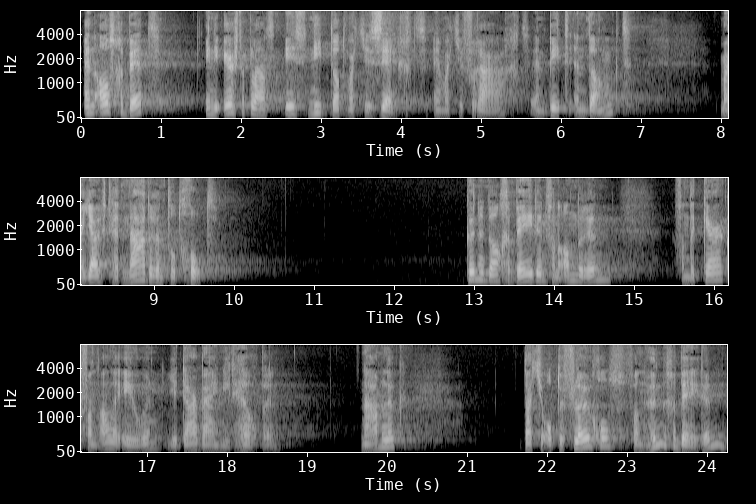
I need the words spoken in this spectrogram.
En als gebed in de eerste plaats is niet dat wat je zegt en wat je vraagt en bidt en dankt, maar juist het naderen tot God. Kunnen dan gebeden van anderen, van de kerk van alle eeuwen, je daarbij niet helpen? Namelijk dat je op de vleugels van hun gebeden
